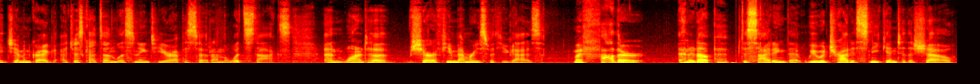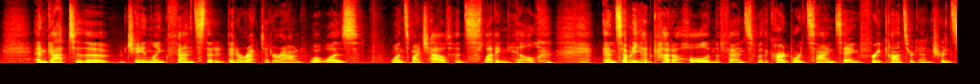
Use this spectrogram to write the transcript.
Hey, Jim and Greg. I just got done listening to your episode on the Woodstocks and wanted to share a few memories with you guys. My father ended up deciding that we would try to sneak into the show and got to the chain link fence that had been erected around what was once my childhood sledding hill, and somebody had cut a hole in the fence with a cardboard sign saying free concert entrance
